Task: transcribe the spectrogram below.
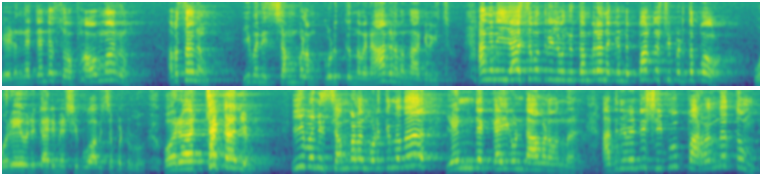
എഴുന്നേറ്റന്റെ സ്വഭാവം മാറും. അവസാനം ഇവന് ശമ്പളം കൊടുക്കുന്നവനാകണമെന്ന് ആഗ്രഹിച്ചു. അങ്ങനെ ഈ ആശുപത്രിയിൽ വന്ന് തമ്പുരാനെ കണ്ട് പാർട്ണർഷിപ്പ് എടുത്തപ്പോ ഒരേ ഒരു കാര്യമേ ഷിബു ആവശ്യപ്പെട്ടുള്ളൂ. ഒരൊറ്റ കാര്യം. ഇവന് ശമ്പളം കൊടുക്കുന്നത് എന്റെ കൈ കൊണ്ടാവണമെന്ന്. അതിനുവേണ്ടി ഷിബു പറന്നെത്തും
